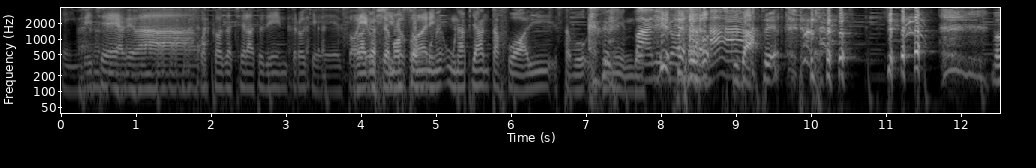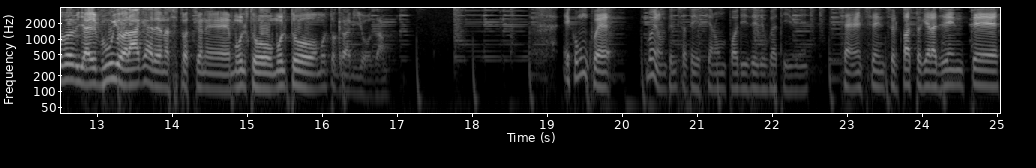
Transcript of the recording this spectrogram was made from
e invece aveva qualcosa celato dentro che poi è Raga, si è uscito mossa fuori. un- una pianta fuori, stavo svenendo. Panico. Stavo- scusate. Mamma mia, è buio, raga, ed è una situazione molto, molto, molto graviosa. E comunque, voi non pensate che siano un po' diseducativi? Cioè, nel senso, il fatto che la gente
